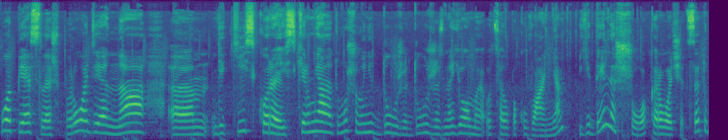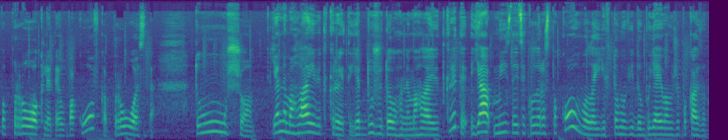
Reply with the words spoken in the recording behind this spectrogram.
копія слеш пародія на ем, якісь корейські рум'яна, тому що мені дуже-дуже знайоме оце упакування. Єдине, коротше, це тупо проклята упаковка просто. Тому що я не могла її відкрити. Я дуже довго не могла її відкрити. Я, мені здається, коли розпаковувала її в тому відео, бо я її вам вже показувала,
